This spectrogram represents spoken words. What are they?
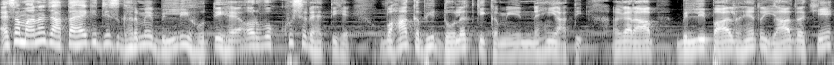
ऐसा माना जाता है कि जिस घर में बिल्ली होती है और वो खुश रहती है, वहाँ कभी दौलत की कमी नहीं आती। अगर आप बिल्ली पाल रहे हैं तो याद रखिए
